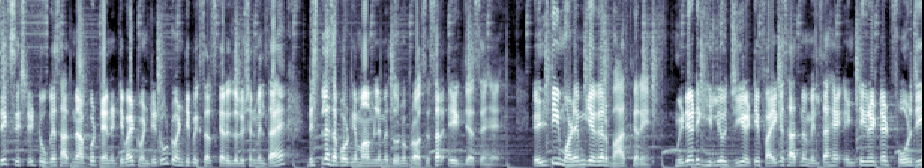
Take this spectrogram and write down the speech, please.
662 के साथ में आपको 1080 eighty by twenty two twenty pixels का रेजोल्यूशन मिलता है। डिस्प्ले सपोर्ट के मामले में दोनों प्रोसेसर एक जैसे हैं। एल टी मॉडेम की अगर बात करें मीडियाटेक हिलियो G85 के साथ में मिलता है इंटीग्रेटेड 4G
